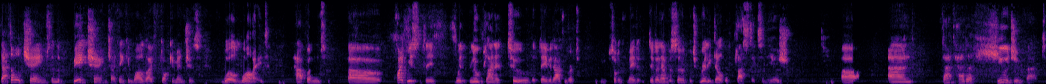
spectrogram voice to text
That all changed, and the big change, I think, in wildlife documentaries worldwide happened uh, quite recently with Blue Planet 2 that David Attenborough sort of made did an episode which really dealt with plastics in the ocean. Uh, and that had a huge impact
